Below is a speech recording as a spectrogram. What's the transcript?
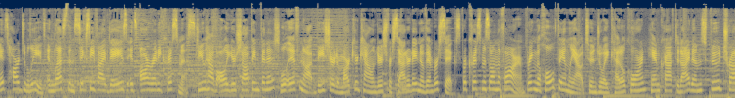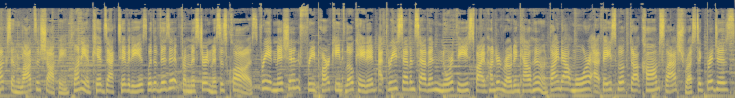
It's hard to believe. In less than 65 days, it's already Christmas. Do you have all your shopping finished? Well, if not, be sure to mark your calendars for Saturday, November 6th for Christmas on the Farm. Bring the whole family out to enjoy kettle corn, handcrafted items, food trucks, and lots of shopping. Plenty of kids' activities with a visit from Mr. and Mrs. Claus. Free admission, free parking located at 377 Northeast 500 Road in Calhoun. Find out more at facebook.com slash rustic bridges.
